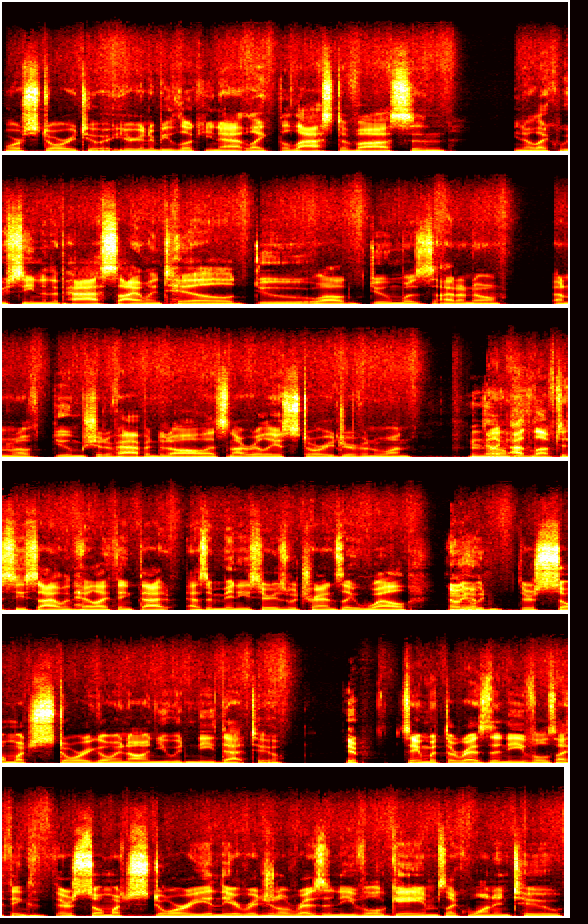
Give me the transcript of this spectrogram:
more story to it. You're going to be looking at like The Last of Us and you know, like we've seen in the past, Silent Hill, Doom. Well, Doom was I don't know. I don't know if Doom should have happened at all. That's not really a story driven one. No. Like I'd love to see Silent Hill. I think that as a miniseries would translate well. Oh, you yeah. would there's so much story going on, you would need that too. yep. Same with the Resident Evils. I think there's so much story in the original Resident Evil games, like one and two.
